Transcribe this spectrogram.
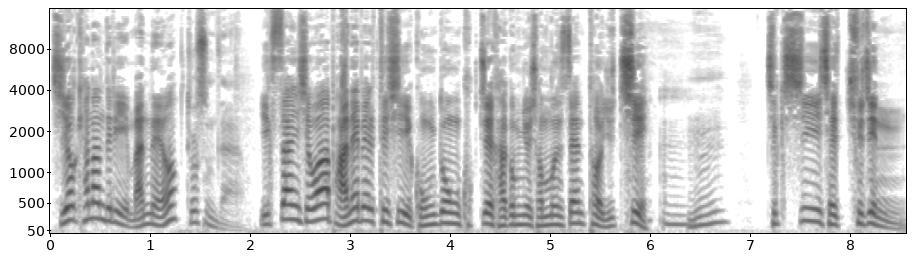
지역 현안들이 많네요. 좋습니다. 익산시와 바네벨트시 공동 국제 가금류 전문 센터 유치, 음. 즉시 재추진.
